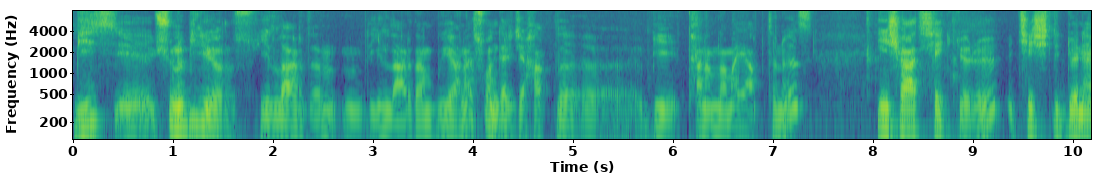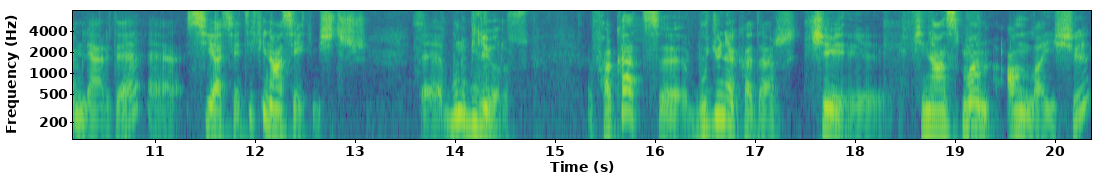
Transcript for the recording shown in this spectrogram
biz e, şunu biliyoruz yıllardan yıllardan bu yana son derece haklı e, bir tanımlama yaptınız. İnşaat sektörü çeşitli dönemlerde siyaseti finanse etmiştir. Bunu biliyoruz. Fakat e, bugüne kadar ki e, finansman anlayışı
